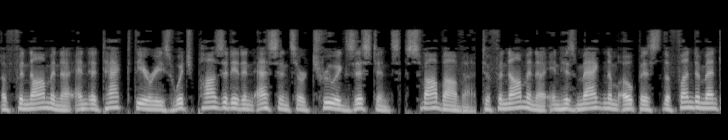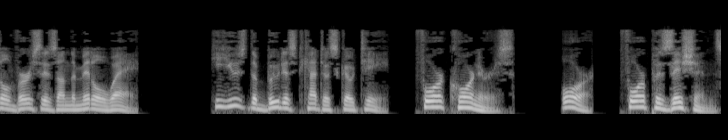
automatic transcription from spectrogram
of phenomena and attacked theories which posited an essence or true existence to phenomena in his magnum opus The Fundamental Verses on the Middle Way. He used the Buddhist catuskoti four corners", or four positions,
